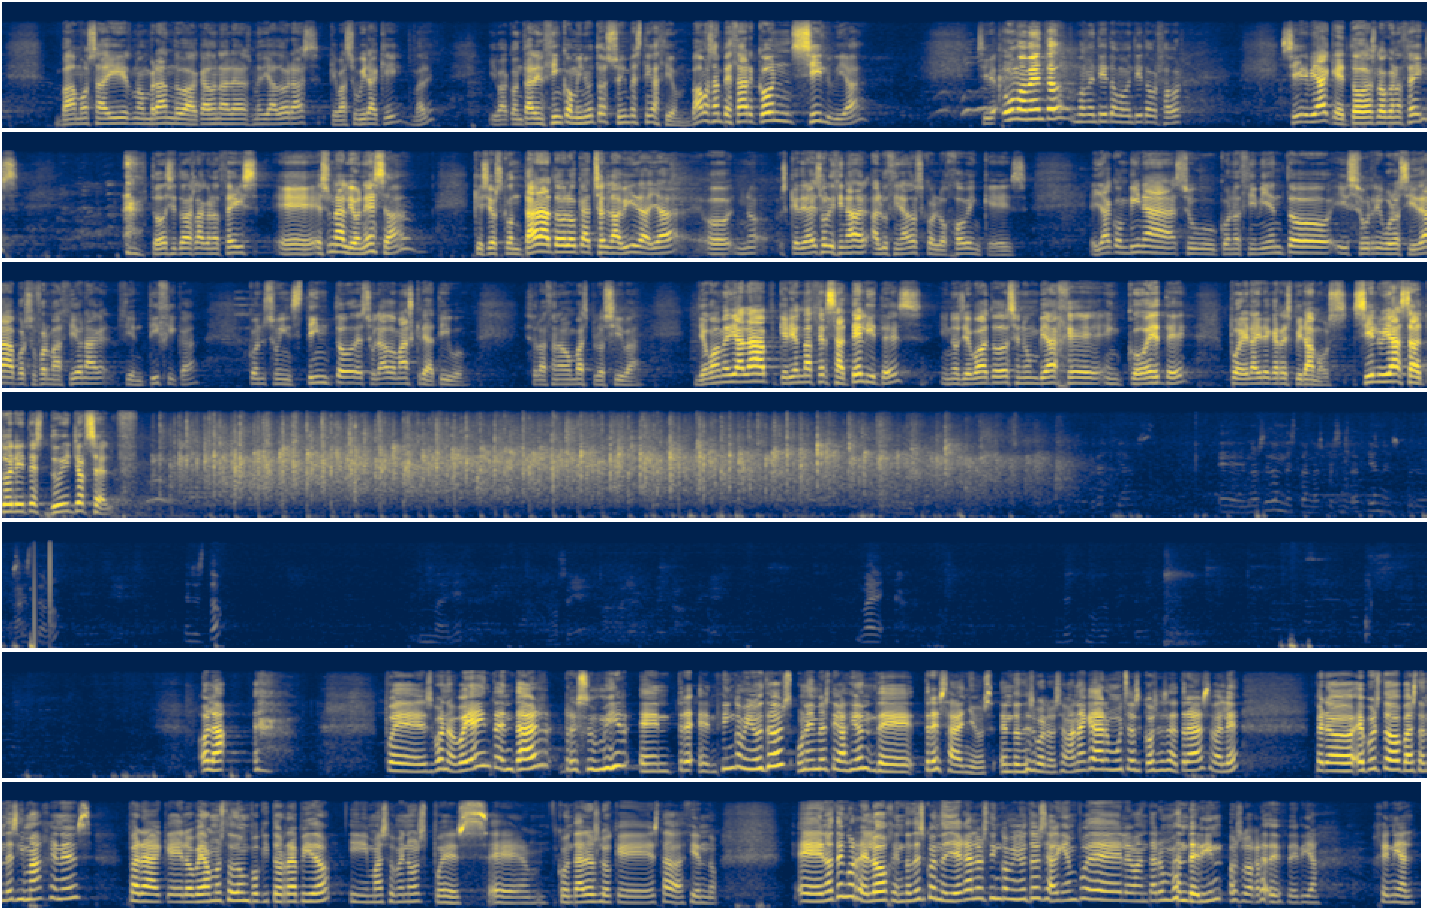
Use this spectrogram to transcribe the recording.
Vamos a ir nombrando a cada una de las mediadoras que va a subir aquí, ¿vale? Y va a contar en cinco minutos su investigación. Vamos a empezar con Silvia, un momento, un momentito, un momentito, por favor. Silvia, que todos lo conocéis, todos y todas la conocéis, eh, es una leonesa que si os contara todo lo que ha hecho en la vida ya, os quedaréis alucinados con lo joven que es. Ella combina su conocimiento y su rigurosidad por su formación científica con su instinto de su lado más creativo. Eso la hace una bomba explosiva. Llegó a Media Lab queriendo hacer satélites y nos llevó a todos en un viaje en cohete por el aire que respiramos. Silvia, satélites, do it yourself. Pues bueno, voy a intentar resumir en, cinco minutos una investigación de tres años. Entonces, bueno, se van a quedar muchas cosas atrás, ¿vale? Pero he puesto bastantes imágenes para que lo veamos todo un poquito rápido y más o menos pues eh, contaros lo que he estado haciendo. Eh, no tengo reloj, entonces cuando llegue a los cinco minutos, si alguien puede levantar un banderín, os lo agradecería. Genial.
